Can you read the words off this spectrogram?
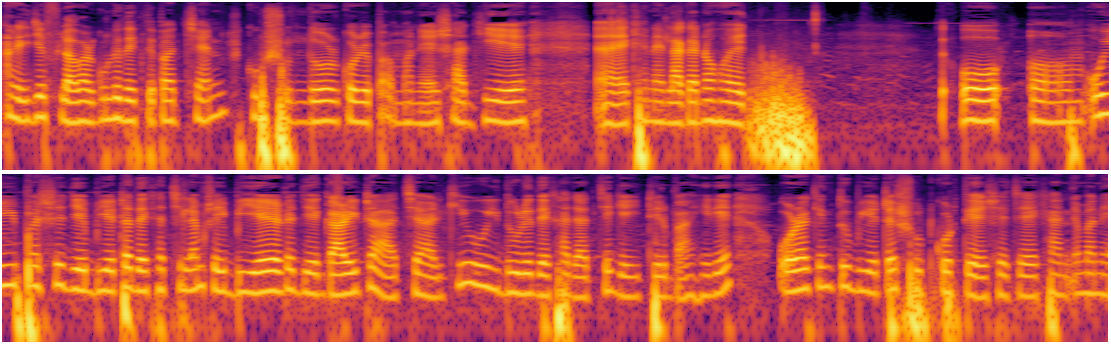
আর এই যে ফ্লাওয়ারগুলো দেখতে পাচ্ছেন, খুব সুন্দর করে মানে সাজিয়ে এখানে লাগানো হয়ে ও ওই পাশে যে বিয়েটা দেখাচ্ছিলাম, সেই বিয়ের যে গাড়িটা আছে আর কি, ওই দূরে দেখা যাচ্ছে গেইটের বাহিরে। ওরা কিন্তু বিয়েটা শ্যুট করতে এসেছে। এখানে মানে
